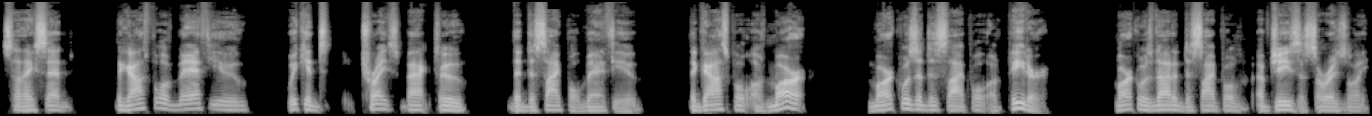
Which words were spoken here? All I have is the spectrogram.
So they said, the Gospel of Matthew, we can t- trace back to the disciple Matthew. The Gospel of Mark, Mark was a disciple of Peter. Mark was not a disciple of Jesus originally,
